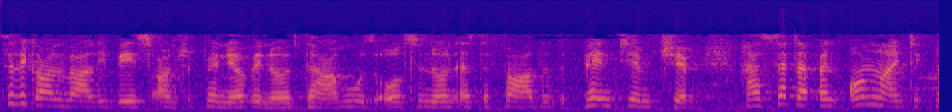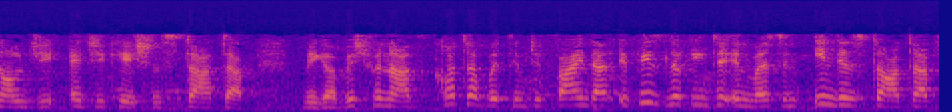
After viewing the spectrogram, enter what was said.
Silicon Valley-based entrepreneur Vinod Dham, who is also known as the father of the Pentium chip, has set up an online technology education startup. Megha Vishwanath caught up with him to find out if he's looking to invest in Indian startups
